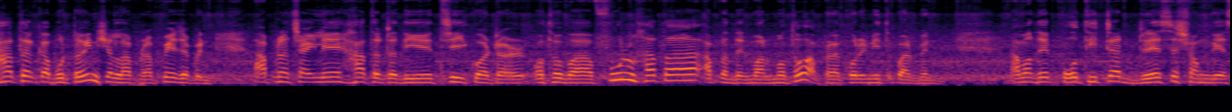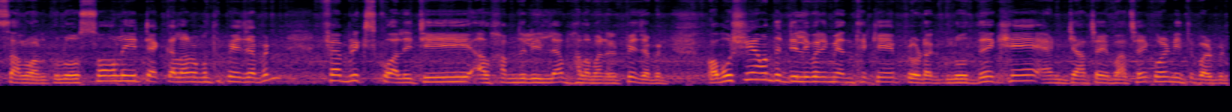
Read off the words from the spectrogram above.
হাতের কাপড়টাও ইনশাল্লাহ আপনারা পেয়ে যাবেন। আপনারা চাইলে হাতাটা দিয়ে থ্রি কোয়ার্টার অথবা ফুল হাতা আপনাদের মন মতো আপনারা করে নিতে পারবেন। আমাদের প্রতিটা ড্রেসের সঙ্গে সালোয়ারগুলো সলিড এক কালারের মধ্যে পেয়ে যাবেন। ফ্যাব্রিক্স কোয়ালিটি আলহামদুলিল্লাহ ভালো মানের পেয়ে যাবেন। অবশ্যই আমাদের ডেলিভারি ম্যান থেকে প্রোডাক্টগুলো দেখে অ্যান্ড যাচাই বাছাই করে নিতে পারবেন।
